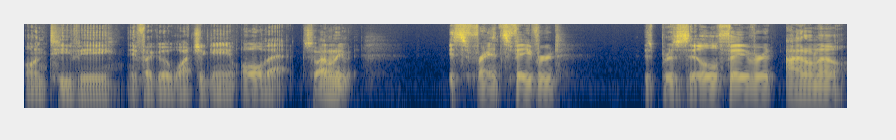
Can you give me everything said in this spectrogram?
on TV if I go watch a game, all that. So I don't even. Is France favored? Is Brazil favored? I don't know.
